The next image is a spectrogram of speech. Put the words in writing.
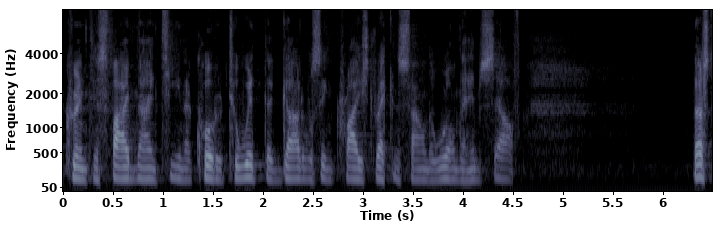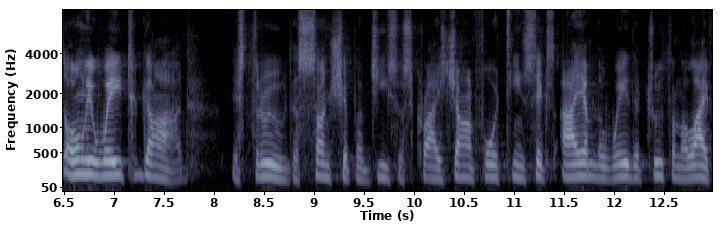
Corinthians 5.19, I quoted, to wit that God was in Christ reconciling the world to himself. That's the only way to God is through the sonship of Jesus Christ. John 14, 6, I am the way, the truth, and the life.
